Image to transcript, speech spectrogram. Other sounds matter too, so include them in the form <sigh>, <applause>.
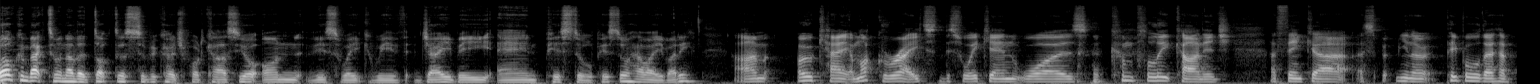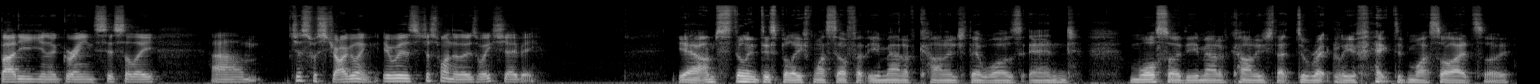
Welcome back to another Doctor Supercoach podcast. You're on this week with JB and Pistol. Pistol, how are you, buddy? I'm okay. I'm not great. This weekend was <laughs> complete carnage. I think, uh, you know, people that have Buddy, you know, Green, Sicily, um, just were struggling. It was just one of those weeks, JB. Yeah, I'm still in disbelief myself at the amount of carnage there was, and more so the amount of carnage that directly <laughs> affected my side. So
